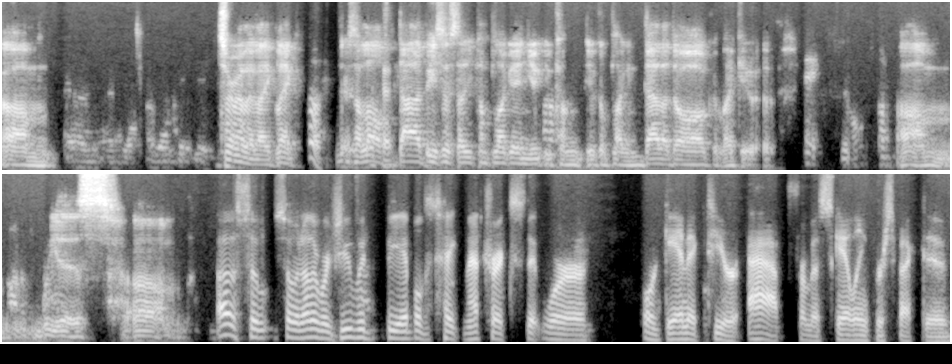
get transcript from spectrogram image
Um, certainly, like like huh. there's a lot okay. of databases that you can plug in. You, you can you can plug in Datadog, like uh, um, Redis. Um, oh, so so in other words, you would be able to take metrics that were organic to your app from a scaling perspective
